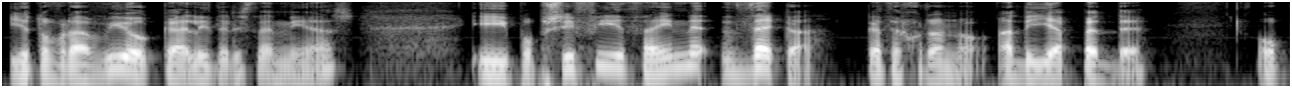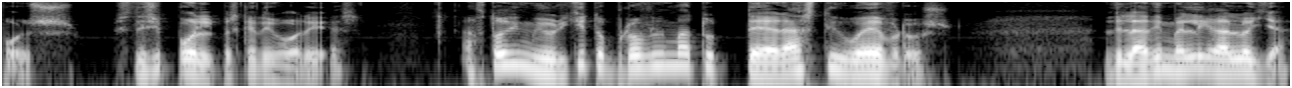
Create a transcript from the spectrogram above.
για το βραβείο καλύτερης ταινίας οι υποψήφοι θα είναι 10 κάθε χρόνο αντί για 5, όπως στις υπόλοιπες κατηγορίες. Αυτό δημιουργεί το πρόβλημα του τεράστιου εύρους. Δηλαδή, με λίγα λόγια,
